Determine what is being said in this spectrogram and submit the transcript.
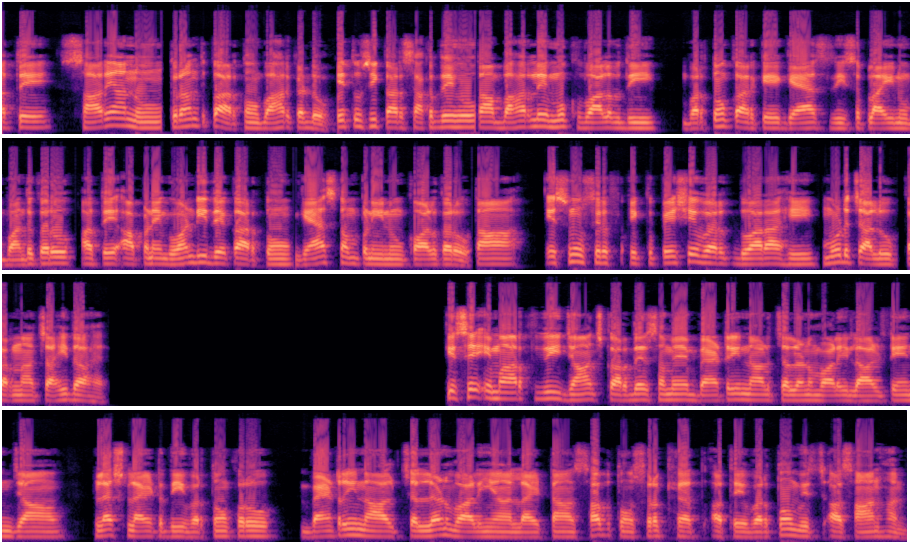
ਅਤੇ ਸਾਰਿਆਂ ਨੂੰ ਤੁਰੰਤ ਘਰ ਤੋਂ ਬਾਹਰ ਕੱਢੋ। ਜੇ ਤੁਸੀਂ ਕਰ ਸਕਦੇ ਹੋ, ਤਾਂ ਬਾਹਰਲੇ ਮੁੱਖ ਵਾਲਵ ਦੀ ਵਰਤੋਂ ਕਰਕੇ ਗੈਸ ਦੀ ਸਪਲਾਈ ਨੂੰ ਬੰਦ ਕਰੋ ਅਤੇ ਆਪਣੇ ਗੁਆਂਢੀ ਦੇ ਘਰ ਤੋਂ ਗੈਸ ਕੰਪਨੀ ਨੂੰ ਕਾਲ ਕਰੋ। ਤਾਂ ਇਸ ਨੂੰ ਸਿਰਫ ਇੱਕ ਪੇਸ਼ੇਵਰ ਦੁਆਰਾ ਹੀ ਮੁੜ ਚਾਲੂ ਕਰਨਾ ਚਾਹੀਦਾ ਹੈ। ਕਿਸੇ ਇਮਾਰਤ ਦੀ ਜਾਂਚ ਕਰਦੇ ਸਮੇਂ ਬੈਟਰੀ ਨਾਲ ਚੱਲਣ ਵਾਲੀ ਲਾਲਟੇਨ ਜਾਂ ਫਲੈਸ਼ ਲਾਈਟ ਦੀ ਵਰਤੋਂ ਕਰੋ। ਬੈਟਰੀ ਨਾਲ ਚੱਲਣ ਵਾਲੀਆਂ ਲਾਈਟਾਂ ਸਭ ਤੋਂ ਸੁਰੱਖਿਅਤ ਅਤੇ ਵਰਤੋਂ ਵਿੱਚ ਆਸਾਨ ਹਨ।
